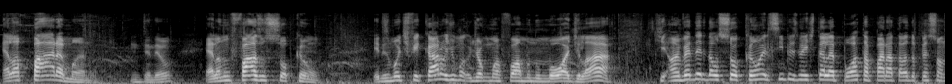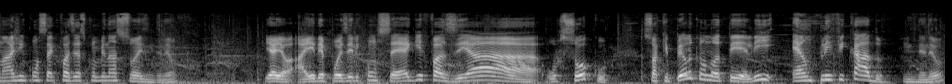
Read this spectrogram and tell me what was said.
ela para, mano, entendeu? Ela não faz o socão. Eles modificaram de, uma, de alguma forma no mod lá que ao invés dele dar o socão, ele simplesmente teleporta para trás do personagem e consegue fazer as combinações, entendeu? E aí, ó, aí depois ele consegue fazer a, o soco, só que pelo que eu notei ali, é amplificado, entendeu?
